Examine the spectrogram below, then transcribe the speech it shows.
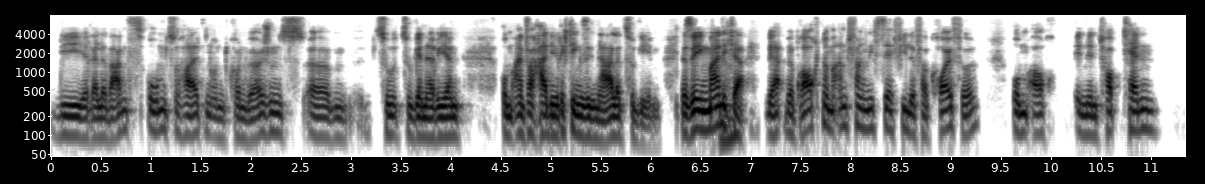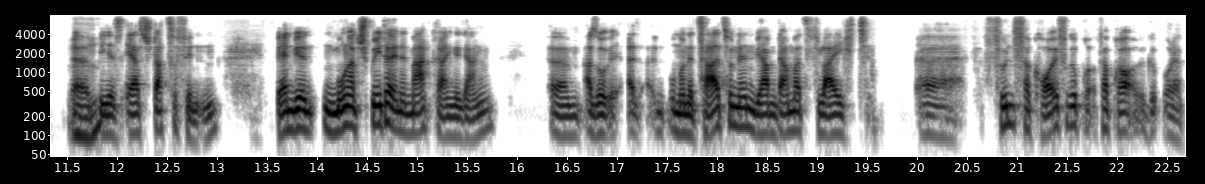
die Relevanz oben zu halten und Conversions ähm, zu, zu generieren, um einfach halt die richtigen Signale zu geben. Deswegen meine ich ja, wir, wir brauchten am Anfang nicht sehr viele Verkäufe, um auch in den Top 10 äh, mhm. BSRs stattzufinden. Wären wir einen Monat später in den Markt reingegangen, ähm, also äh, um eine Zahl zu nennen, wir haben damals vielleicht äh, fünf Verkäufe oder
